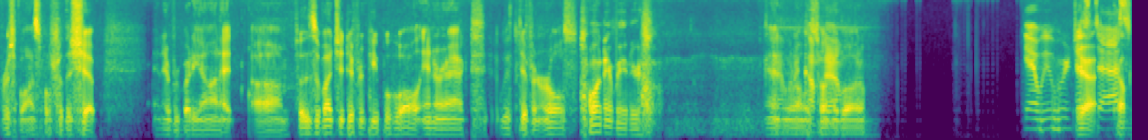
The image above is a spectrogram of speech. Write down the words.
responsible for the ship and everybody on it. Um, so there's a bunch of different people who all interact with different roles. 20 meters. And Yeah, we're wanna all come on the bottom. Yeah, we were just come asked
